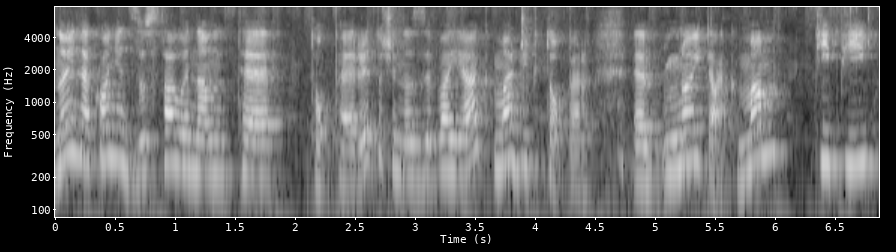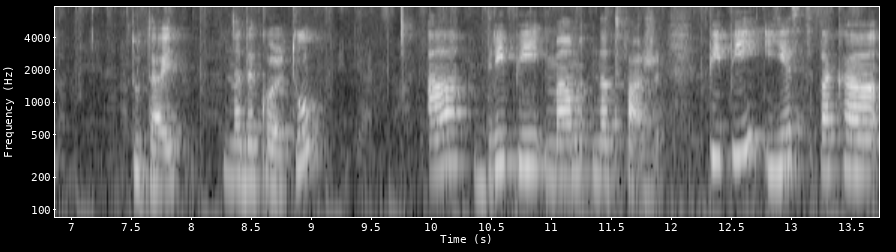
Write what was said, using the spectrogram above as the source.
No i na koniec zostały nam te topery, to się nazywa jak? Magic Topper. E, No i tak, mam pipi tutaj na dekoltu, a drippy mam na twarzy. Pipi jest taka,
